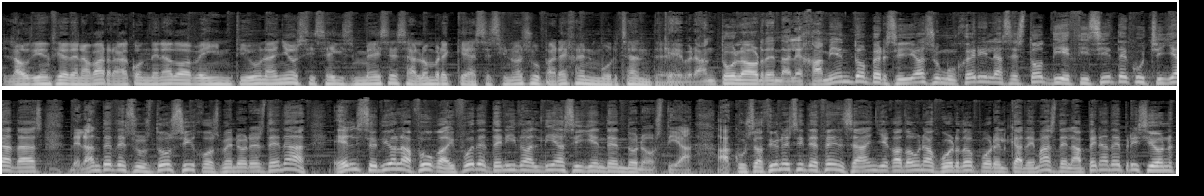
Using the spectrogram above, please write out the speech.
La audiencia de Navarra ha condenado a 21 años y 6 meses al hombre que asesinó a su pareja en Murchante. Quebrantó la orden de alejamiento, persiguió a su mujer y le asestó 17 cuchilladas delante de sus dos hijos menores de edad. Él se dio a la fuga y fue detenido al día siguiente en Donostia. Acusaciones y defensa han llegado a un acuerdo por el que además de la pena de prisión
